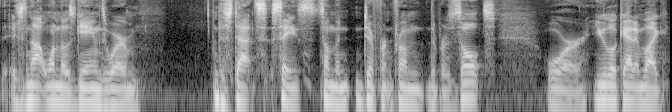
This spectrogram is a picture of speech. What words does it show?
it's not one of those games where the stats say something different from the results, or you look at it like,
